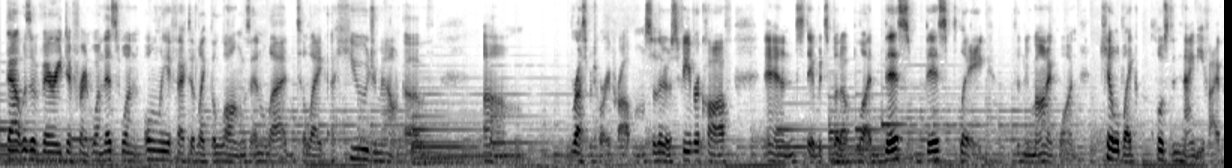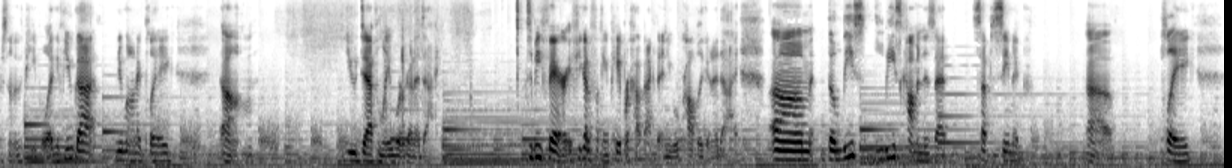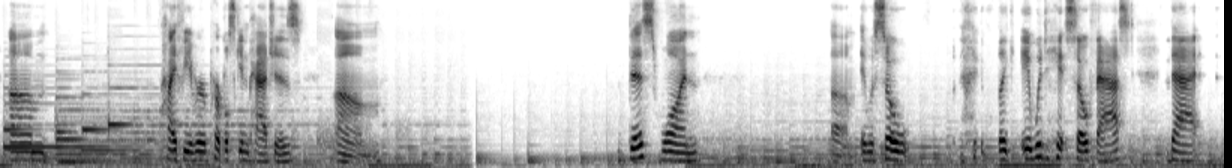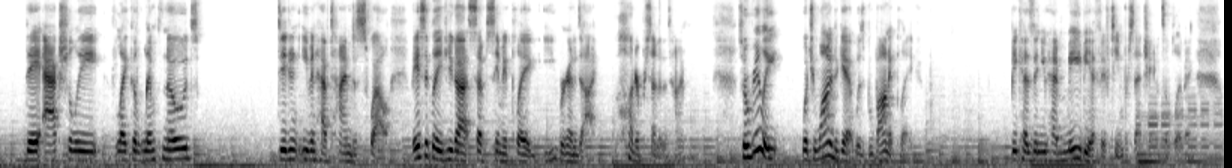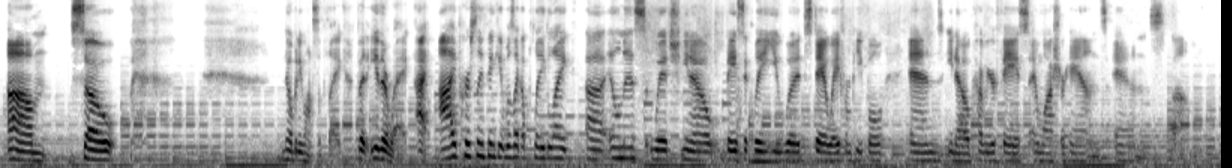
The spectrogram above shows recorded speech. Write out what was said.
that was a very different one. This one only affected like the lungs and led to like a huge amount of um, respiratory problems. So there's fever cough and they would split up blood. This this plague the pneumonic one killed like close to 95% of the people. Like if you got pneumonic plague um, you definitely were gonna die to be fair, if you got a fucking paper cut back then, you were probably gonna die. Um, the least least common is that septicemic uh, plague, um, high fever, purple skin patches. Um, this one, um, it was so like it would hit so fast that they actually like the lymph nodes didn't even have time to swell. Basically, if you got septicemic plague, you were going to die 100% of the time. So, really, what you wanted to get was bubonic plague because then you had maybe a 15% chance of living. Um, so, nobody wants the plague. But either way, I, I personally think it was like a plague like uh, illness, which, you know, basically you would stay away from people and, you know, cover your face and wash your hands and, um,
